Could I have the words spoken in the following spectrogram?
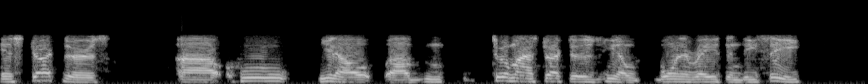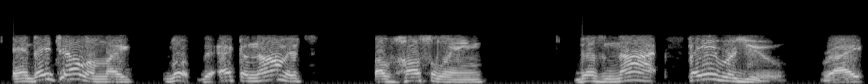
instructors uh, who, you know, uh, two of my instructors, you know, born and raised in D.C., and they tell them like, look, the economics of hustling does not favor you, right?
